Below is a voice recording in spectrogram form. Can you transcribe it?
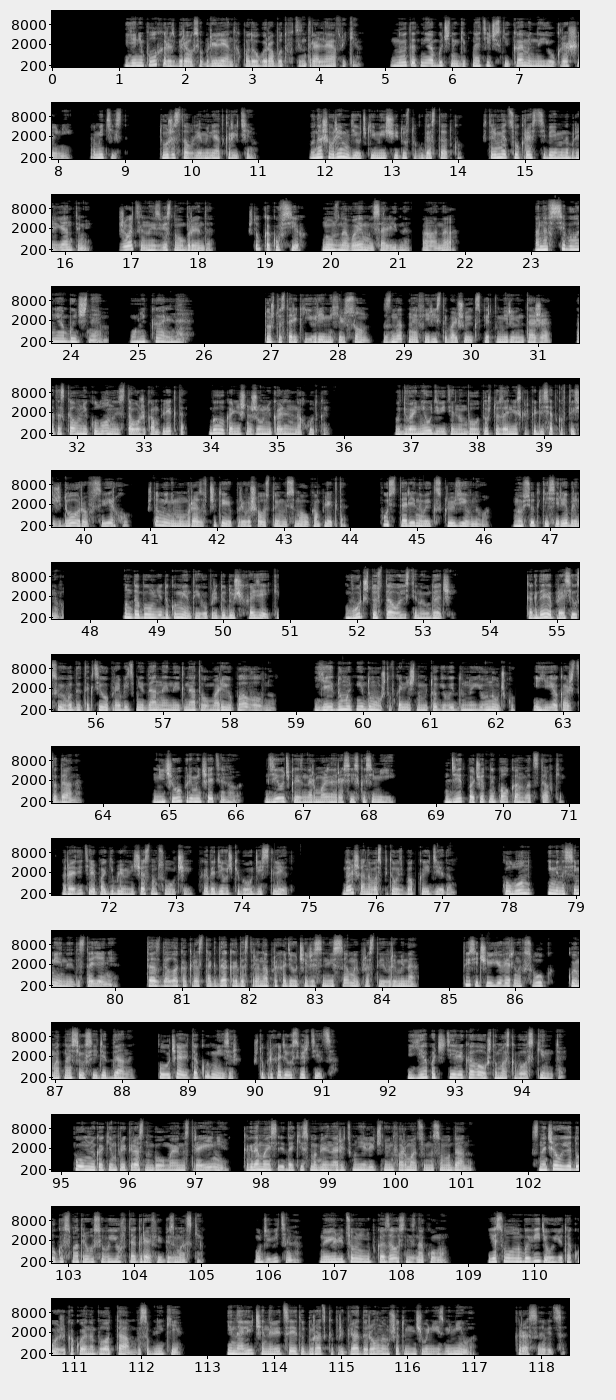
Я неплохо разбирался в бриллиантах по долгу работы в Центральной Африке, но этот необычный гипнотический камень на ее украшении, аметист, тоже стал для меня открытием. В наше время девочки, имеющие доступ к достатку, стремятся украсть себя именно бриллиантами, желательно известного бренда, чтоб как у всех, но узнаваемо и солидно, а она... Она все была необычная, уникальная. То, что старик-еврей Михельсон, знатный аферист и большой эксперт в мире винтажа, отыскал мне кулоны из того же комплекта, было, конечно же, уникальной находкой. Вдвойне удивительным было то, что за несколько десятков тысяч долларов сверху, что минимум раз в четыре превышало стоимость самого комплекта, пусть старинного и эксклюзивного, но все-таки серебряного, он добыл мне документы его предыдущей хозяйки. Вот что стало истинной удачей. Когда я просил своего детектива пробить мне данные на Игнатову Марию Павловну, я и думать не думал, что в конечном итоге выйду на ее внучку, и ей окажется Дана. Ничего примечательного. Девочка из нормальной российской семьи. Дед – почетный полкан в отставке. Родители погибли в несчастном случае, когда девочке было 10 лет. Дальше она воспитывалась бабкой и дедом. Кулон – именно семейное достояние. Та сдала как раз тогда, когда страна проходила через не самые простые времена. Тысячи ее верных слуг, к коим относился и дед Даны, получали такой мизер, что приходилось вертеться. Я почти ликовал, что маска была скинута. Помню, каким прекрасным было мое настроение, когда мои следаки смогли нарыть мне личную информацию на саму Дану. Сначала я долго всматривался в ее фотографию без маски. Удивительно, но ее лицо мне не показалось незнакомым. Я словно бы видел ее такой же, какой она была там, в особняке. И наличие на лице этой дурацкой преграды ровным счетом ничего не изменило. Красавица.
